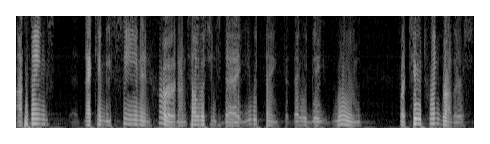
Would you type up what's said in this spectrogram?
uh, things that can be seen and heard on television today. You would think that there would be room for two twin brothers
